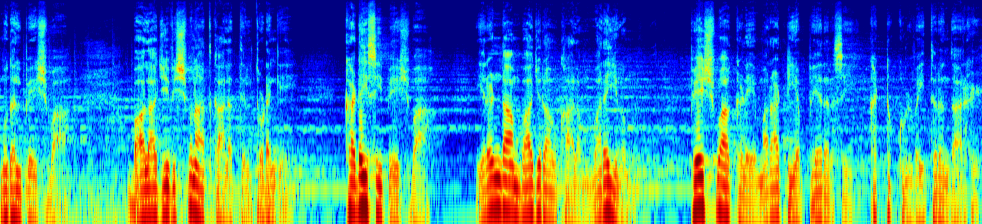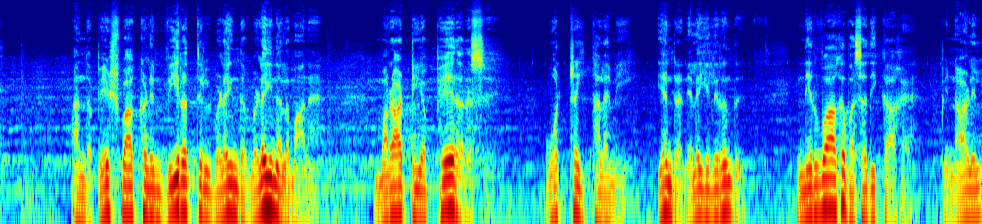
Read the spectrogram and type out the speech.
முதல் பேஷ்வா பாலாஜி விஸ்வநாத் காலத்தில் தொடங்கி கடைசி பேஷ்வா இரண்டாம் பாஜிராவ் காலம் வரையிலும் பேஷ்வாக்களே மராட்டிய பேரரசை கட்டுக்குள் வைத்திருந்தார்கள். அந்த பேஷ்வாக்களின் வீரத்தில் விளைந்த விளைநிலமான மராட்டிய பேரரசு ஒற்றை தலைமை என்ற நிலையிலிருந்து நிர்வாக வசதிக்காக பின்னாளில்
